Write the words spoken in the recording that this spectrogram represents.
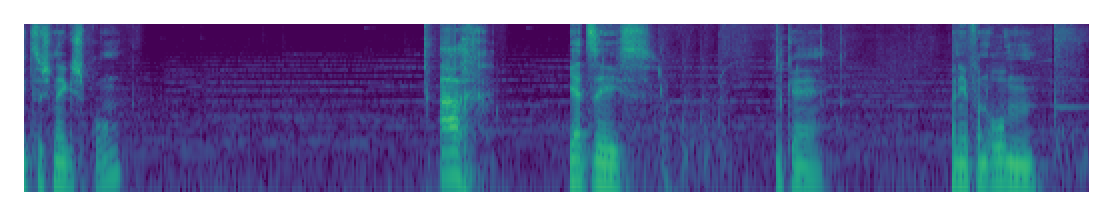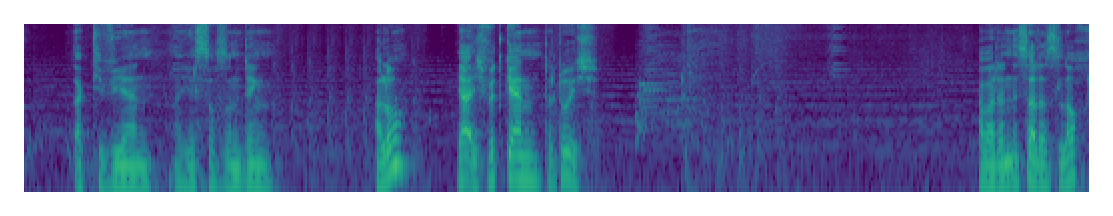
Ich zu schnell gesprungen. Ach, jetzt sehe ich's. Okay. Ich kann hier von oben aktivieren. Ah, hier ist doch so ein Ding. Hallo? Ja, ich würde gern da durch. Aber dann ist da das Loch.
